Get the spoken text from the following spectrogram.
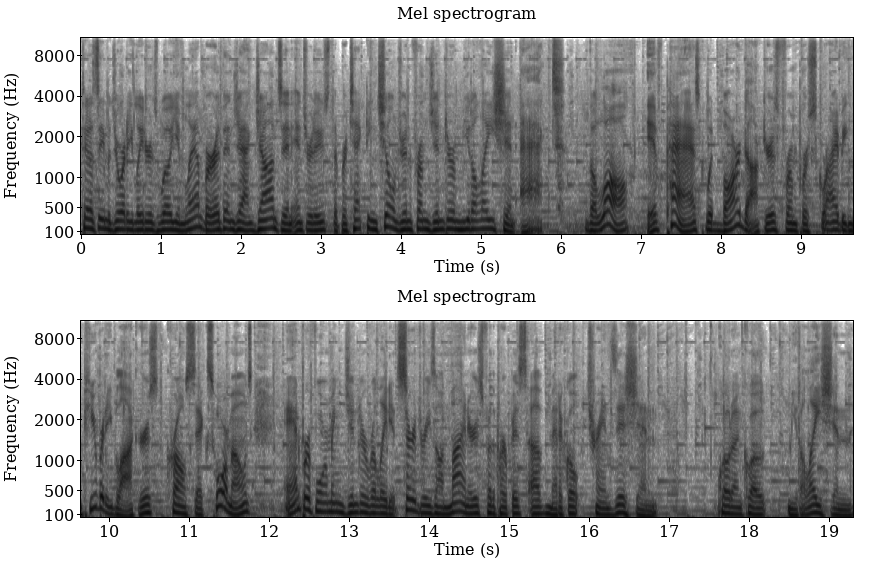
Tennessee Majority Leaders William Lamberth and Jack Johnson introduced the Protecting Children from Gender Mutilation Act. The law, if passed, would bar doctors from prescribing puberty blockers, cross sex hormones, and performing gender related surgeries on minors for the purpose of medical transition. Quote unquote mutilation.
